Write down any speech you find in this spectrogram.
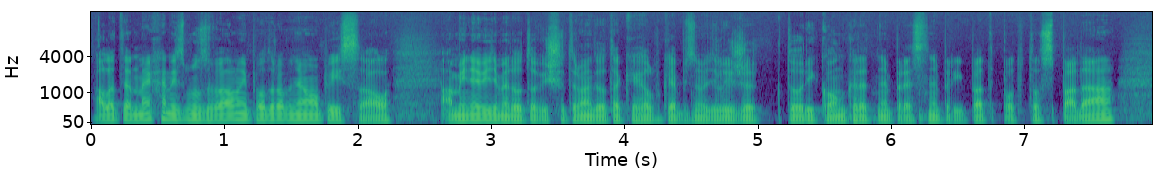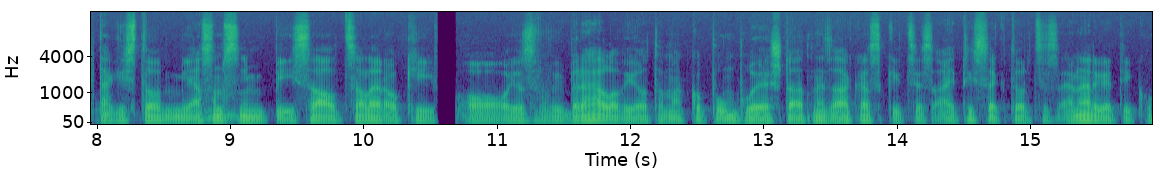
Ale ten mechanizmus veľmi podrobne opísal a my nevidíme do toho vyšetrovania do takej hĺbky, aby sme vedeli, že ktorý konkrétne presne prípad pod to spadá. Takisto ja som s ním písal celé roky o Jozefovi Brhelovi, o tom, ako pumpuje štátne zákazky cez IT sektor, cez energetiku.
